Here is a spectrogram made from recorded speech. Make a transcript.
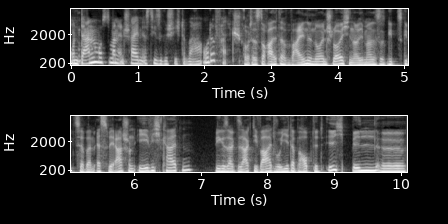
Und dann musste man entscheiden, ist diese Geschichte wahr oder falsch. Aber das ist doch alter Wein in neuen Schläuchen. Also ich meine, das gibt es ja beim SWR schon Ewigkeiten wie gesagt, sagt die Wahrheit, wo jeder behauptet, ich bin, äh,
